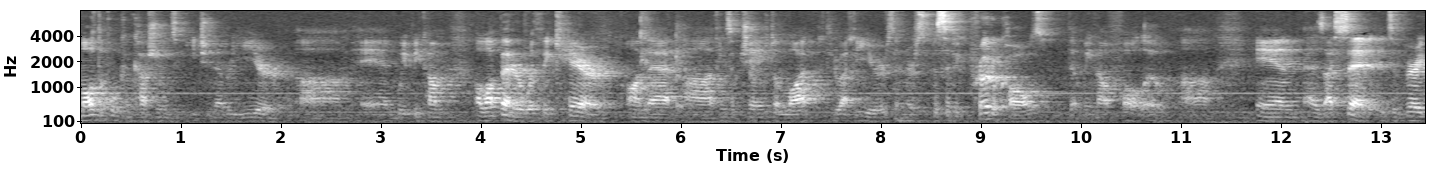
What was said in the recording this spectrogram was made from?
multiple concussions each and every year. Um, and we've become a lot better with the care on that. Uh, things have changed a lot throughout the years, and there's specific protocols that we now follow. Uh, and as I said, it's a very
